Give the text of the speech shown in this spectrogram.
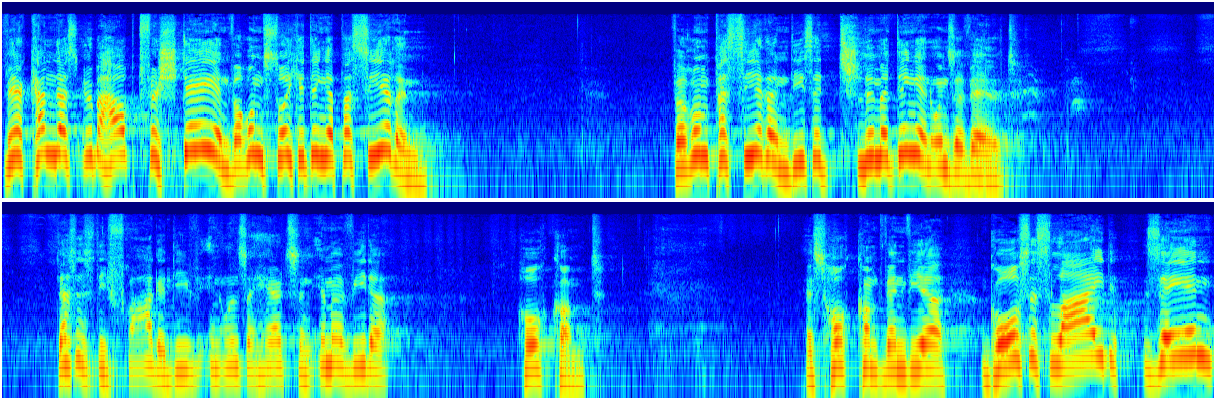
Wer kann das überhaupt verstehen, warum solche Dinge passieren? Warum passieren diese schlimmen Dinge in unserer Welt? Das ist die Frage, die in unser Herzen immer wieder hochkommt. Es hochkommt, wenn wir großes Leid sehen,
